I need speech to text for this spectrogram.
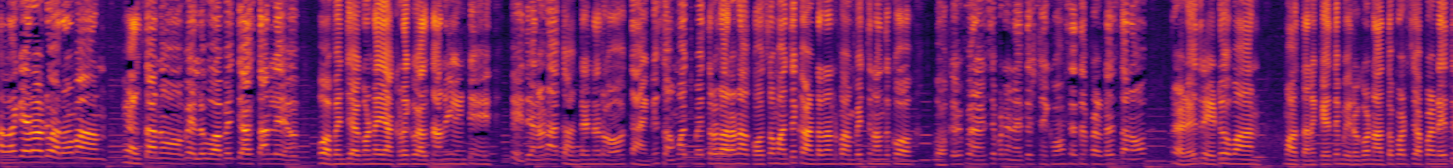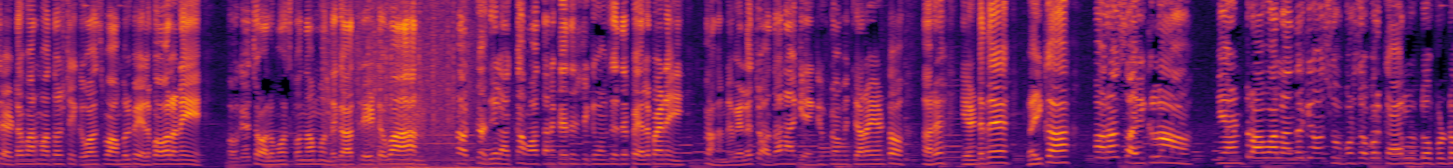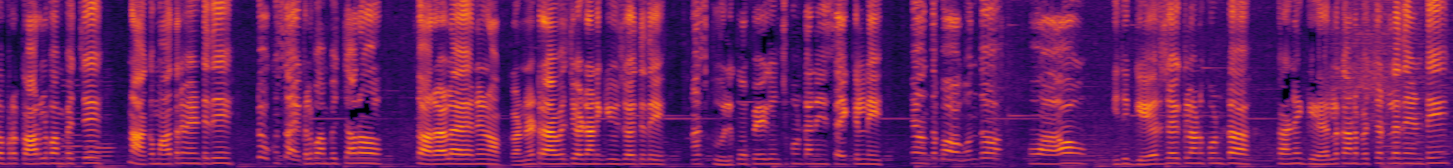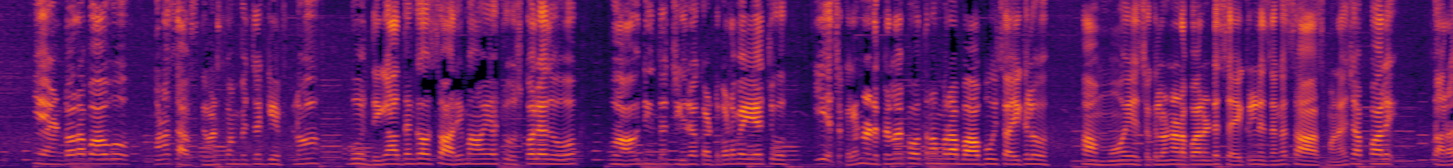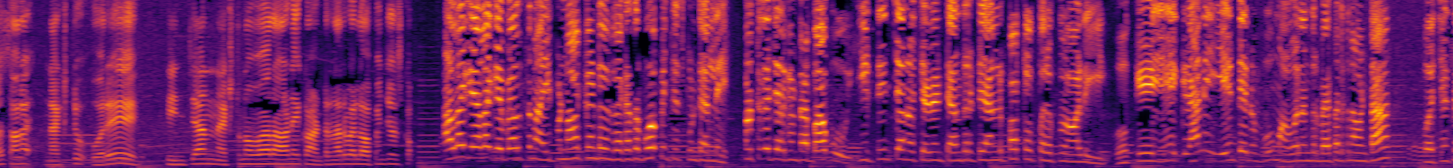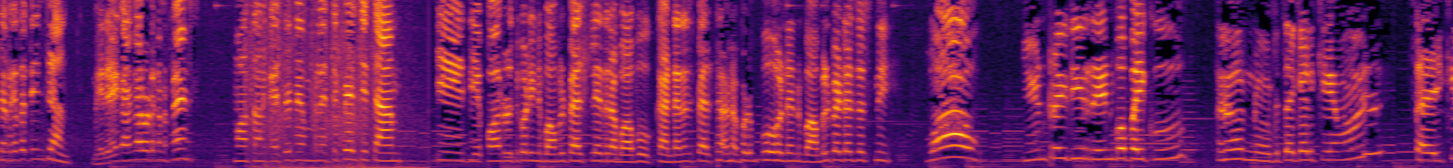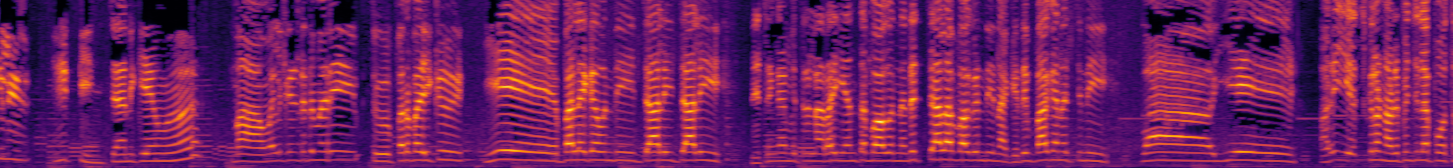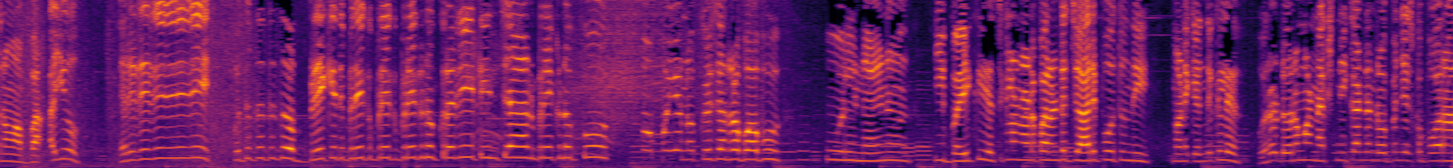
అలాగే రాడు రోమాన్ వెళ్తాను వెళ్ళి ఓపెన్ చేస్తానులే. ఓపెన్ చేయకుండా ఎక్కడికి వెళ్తాను ఏంటి? ఇదేనా నా container. Thank you so much మిత్రులారా. నా కోసం మంచి కంటైనర్ పంపించినందుకు. ఓకే ఫ్రెండ్స్ ఇప్పుడు నేనైతే స్టిక్ బాంబ్స్ అయితే పెట్టేస్తాను. రెడీ త్రీ టూ వన్ మొత్తానికైతే మీరు కూడా నాతో పాటు చెప్పండి. త్రీ టూ వన్ మొత్తం స్టిక్ బాంబ్స్ బాంబులు పేలిపోవాలని. ఓకే చాలు మోసుకుందాం ముందుగా. త్రీ టూ వన్ అక్కది లక్క. మొత్తానికైతే స్టిక్ బాంబ్స్ అయితే పేలిపోయినాయి. పదండి వేళ చూద్దాం నాకు ఏం గిఫ్ట్ పంపించారా ఏంటో. అరే ఏంటిదే? బైకా? అరే సైకిలా? ఏంట్రా వాళ్ళందరికీ సూపర్ సూపర్ కార్లు డూపర్ డూపర్ కార్లు పంపించి నాకు మాత్రం ఏంటిది? ఒక సైకిల్ పంపించారు. సరేలే నేను ఒక్కడనే ట్రావెల్ చేయడానికి యూజ్ అవుతుంది. నా స్కూల్కి ఉపయోగించుకుంటాను ఈ సైకిల్ని. ఎంత బాగుందో. వావ్ ఇది గేర్ సైకిల్ అనుకుంటా. కానీ గేర్లు కనిపించట్లేదు ఏంటి? ఏంటోరా బాబు మన సబ్స్క్రైబర్స్ పంపించే గిఫ్ట్లు బుద్ధిగా అర్థం కావు. సారీ మామయ్య చూసుకోలేదు. వావ్ దీంతో జీరో కట్టు కూడా వేయచ్చు. ఇసుకలో నడిపేలేకపోతున్నాం రా బాబు ఈ సైకిల్. అమ్మో ఇసుకలో నడపాలంటే సైకిల్ నిజంగా సాహసమనే చెప్పాలి. సరే సరే నెక్స్ట్ ఒరే పించాన్ నెక్స్ట్ నువ్వా రా నీ కంటైనర్ వెళ్ళి ఓపెన్ చేసుకో. అలాగే కదా ఓపెన్ చేసుకుంటాను పక్కగా బాబు. ఈ వచ్చాడంటే అందరి ట్యాన్లు పడిపోవాలి ఓకే ఏ గ్రాని నువ్వు? మా వాళ్ళందరూ భయపడుతున్నావంట వచ్చేసాడు కదా మీరే కంగారు ఫ్రెండ్స్ మా మిమ్మల్ని అయితే దీపావళి రోజు కూడా బాంబులు బాబు. బోల్డెన్ బాంబులు వావ్ ఏంట్రా ఇది? Rainbow bike cycle. ఈ మామూలుగా మరి. సూపర్ బైక్ ఏ భలేగా ఉంది. జాలి జాలి. నిజంగా మిత్రులారా ఎంత బాగుందంటే చాలా బాగుంది. నాకు ఇది బాగా నచ్చింది. వా ఏ. మరి ఇసుకలో నడిపించలేకపోతున్నాం అబ్బా. అయ్యో! బ్రేక్ ఇది బ్రేక్ బ్రేక్ బ్రేక్ నొక్కు రే టించాన్ బ్రేక్ నొక్కు! అమ్మయ్య నొక్కేశాను రా బాబు! ఓరి నాయన ఈ బైక్ ఇసుకలో నడపాలంటే జారిపోతుంది. మనకెందుకులే? ఒరే డోరమా నెక్స్ట్ నీ కంటే ఓపెన్ చేసుకోపోరా.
